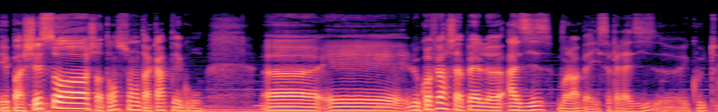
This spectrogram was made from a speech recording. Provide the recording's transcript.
Et pas chez Soch, attention, t'as capté gros. Euh, et le coiffeur s'appelle euh, Aziz. Voilà, bah, il s'appelle Aziz. Euh, écoute,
